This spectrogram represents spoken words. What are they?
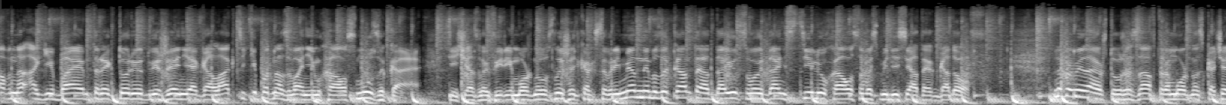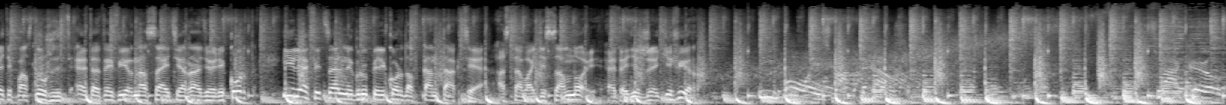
Плавно огибаем траекторию движения галактики под названием хаус-музыка. Сейчас в эфире можно услышать, как современные музыканты отдают свою дань стилю хауса 80-х годов. Напоминаю, что уже завтра можно скачать и послушать этот эфир на сайте Радио Рекорд или официальной группе Рекорда ВКонтакте. Оставайтесь со мной, это диджей Кефир. girls rock the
